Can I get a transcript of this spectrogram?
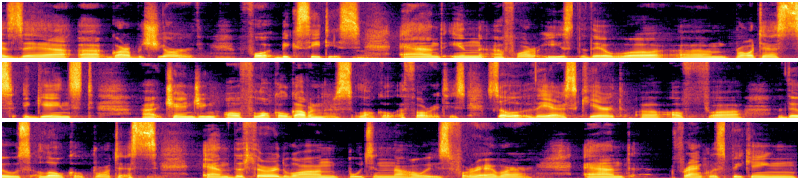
as a, a garbage yard for big cities. And in uh, Far East, there were um, protests against uh, changing of local governors, local authorities. So they are scared uh, of uh, those local protests. And the third one, Putin now is forever. And frankly speaking,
